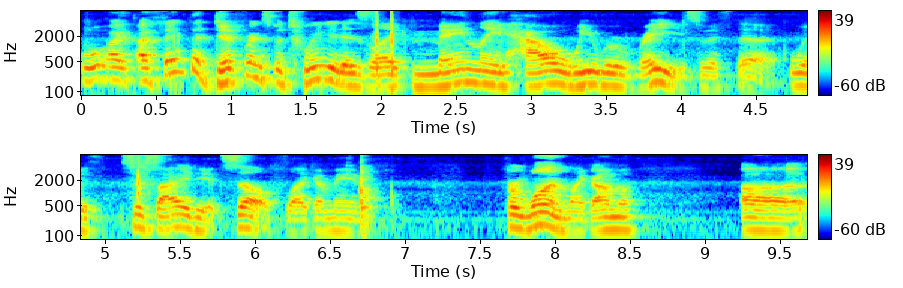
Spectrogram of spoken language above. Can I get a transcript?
well, I, I think the difference between it is like mainly how we were raised with the with society itself. Like, I mean, for one, like I'm, uh,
